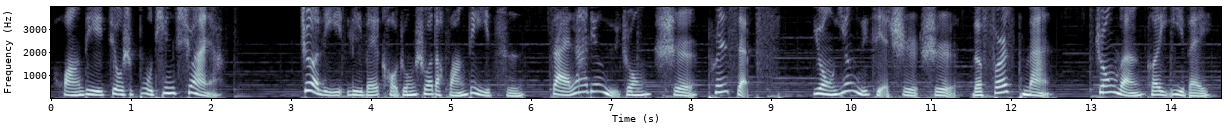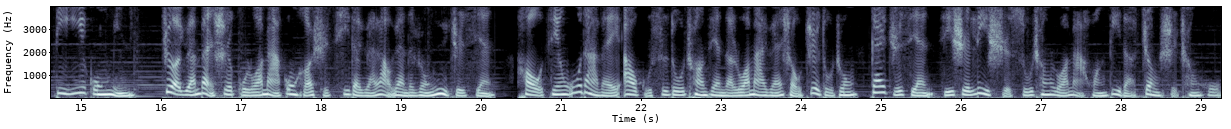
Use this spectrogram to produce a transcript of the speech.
皇帝就是不听劝呀。”这里李维口中说的“皇帝”一词，在拉丁语中是 “princeps”，用英语解释是 “the first man”，中文可以译为“第一公民”。这原本是古罗马共和时期的元老院的荣誉之衔，后经屋大维奥古斯都创建的罗马元首制度中，该职衔即是历史俗称罗马皇帝的正式称呼。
